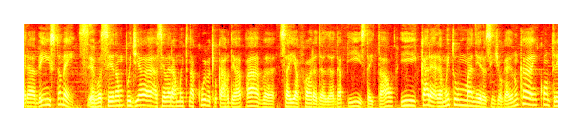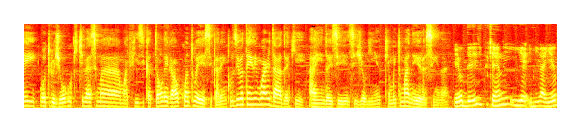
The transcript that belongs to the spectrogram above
era bem isso também. Você não podia acelerar muito na curva, que o carro derrapava, saía fora da, da, da pista e tal. E, cara, era muito maneiro assim jogar. Eu nunca encontrei outro jogo que tivesse uma, uma física tão legal quanto esse, cara. Inclusive eu tenho guardado aqui ainda esse, esse joguinho, que é muito maneiro, assim, né? Eu desde pequeno, e, e aí,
